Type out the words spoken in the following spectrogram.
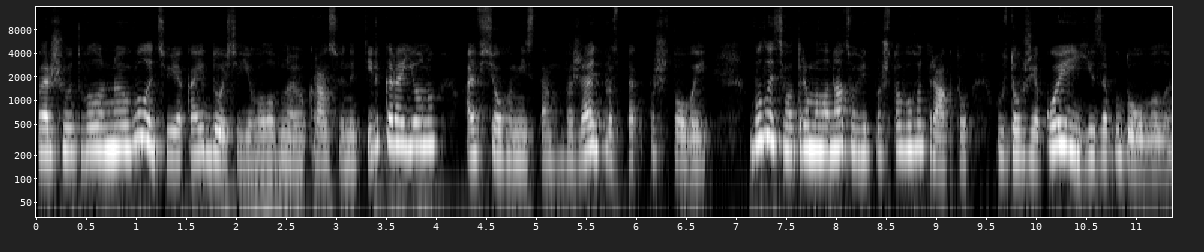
Першою утвореною вулицею, яка і досі є головною окрасою не тільки району, а й всього міста, вважають проспект Поштовий. Вулиця отримала назву від поштового тракту, уздовж якої її забудовували.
